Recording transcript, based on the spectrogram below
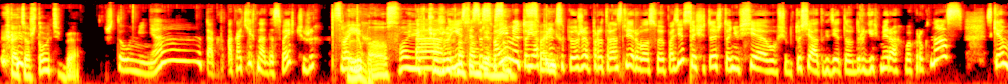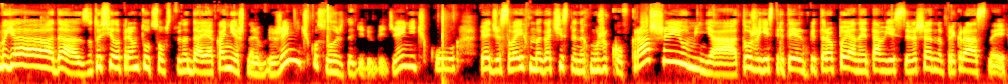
Катя, что у тебя? что у меня... Так, а каких надо? Своих, чужих? Своих. А, своих, а, чужих, Но если со деле. своими, то я, своих. в принципе, уже протранслировала свою позицию. Я считаю, что они все, в общем, тусят где-то в других мирах вокруг нас. С кем бы я, да, затусила прям тут, собственно, да, я, конечно, люблю Женечку, сложно не любить Женечку. Опять же, своих многочисленных мужиков крашей у меня. Тоже есть ритейлинг Питера Пэна, и там есть совершенно прекрасный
